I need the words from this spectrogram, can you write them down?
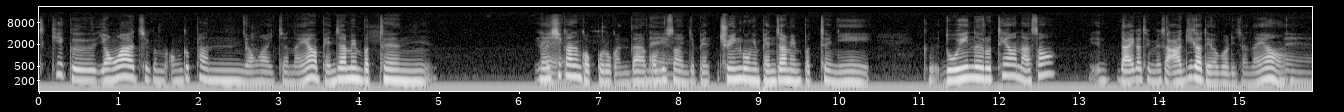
특히 그 영화 지금 언급한 영화 있잖아요. 벤자민 버튼의 네. 시간은 거꾸로 간다. 네. 거기서 이제 벤- 주인공인 벤자민 버튼이 그 노인으로 태어나서 나이가 들면서 아기가 되어버리잖아요. 네,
